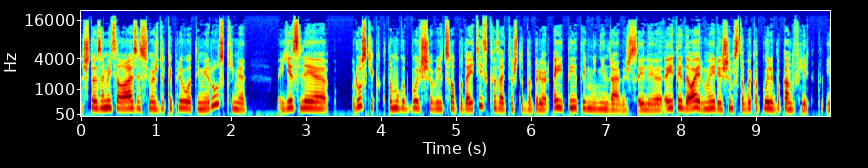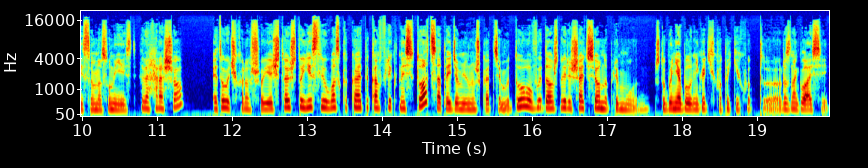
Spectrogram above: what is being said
что я заметила разницу между киприотами и русскими, если русские как-то могут больше в лицо подойти и сказать то, что, например, «Эй, ты, ты мне не нравишься», или «Эй, ты, давай мы решим с тобой какой-либо конфликт, если у нас он есть». Это хорошо? Это очень хорошо. Я считаю, что если у вас какая-то конфликтная ситуация, отойдем немножко от темы, то вы должны решать все напрямую, чтобы не было никаких вот таких вот э, разногласий.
